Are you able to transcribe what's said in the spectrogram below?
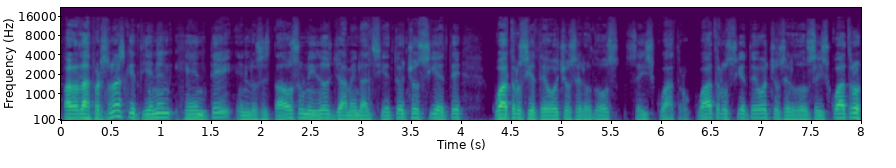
Para las personas que tienen gente en los Estados Unidos, llamen al 787-478-0264. 478-0264.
